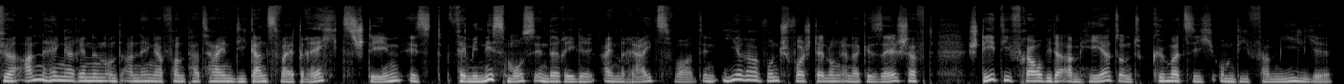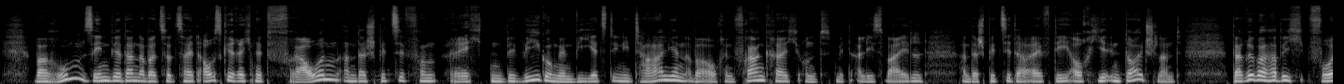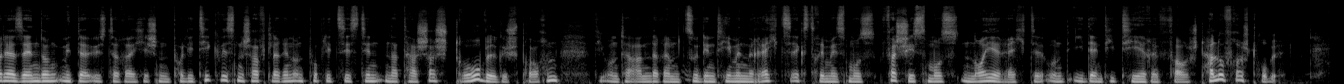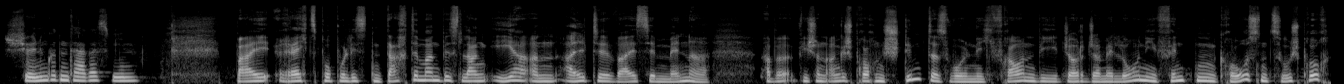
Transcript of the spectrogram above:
Für Anhängerinnen und Anhänger von Parteien, die ganz weit rechts stehen, ist Feminismus in der Regel ein Reizwort. In ihrer Wunschvorstellung einer Gesellschaft steht die Frau wieder am Herd und kümmert sich um die Familie. Warum sehen wir dann aber zurzeit ausgerechnet Frauen an der Spitze von rechten Bewegungen, wie jetzt in Italien, aber auch in Frankreich und mit Alice Weidel an der Spitze der AfD auch hier in Deutschland? Darüber habe ich vor der Sendung mit der österreichischen Politikwissenschaftlerin und Publizistin Natascha Strobel gesprochen, die unter anderem zu den Themen Rechtsextremismus, Faschismus, neue Rechte und Identitäre forscht. Hallo, Frau Strobel. Schönen guten Tag aus Wien. Bei Rechtspopulisten dachte man bislang eher an alte weiße Männer. Aber wie schon angesprochen, stimmt das wohl nicht. Frauen wie Giorgia Meloni finden großen Zuspruch.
